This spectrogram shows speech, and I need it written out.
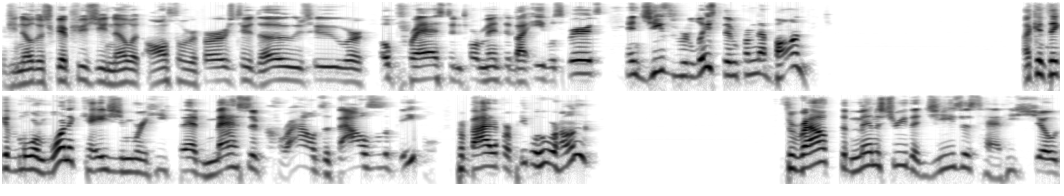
If you know the scriptures, you know it also refers to those who were oppressed and tormented by evil spirits, and Jesus released them from that bondage. I can think of more than one occasion where he fed massive crowds of thousands of people provided for people who were hungry. Throughout the ministry that Jesus had, he showed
